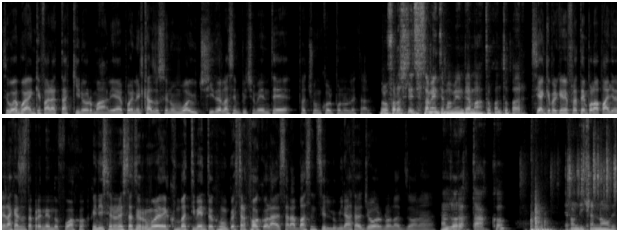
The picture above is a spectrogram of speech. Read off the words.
Se vuoi puoi anche fare attacchi normali, eh. Poi nel caso se non vuoi ucciderla semplicemente faccio un colpo non letale. Lo farò silenziosamente ma mi ha ingamato a quanto pare. Sì, anche perché nel frattempo la paglia della casa sta prendendo fuoco. Quindi se non è stato il rumore del combattimento comunque tra poco la, sarà abbastanza illuminata a giorno la zona. Allora attacco. Era un 19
